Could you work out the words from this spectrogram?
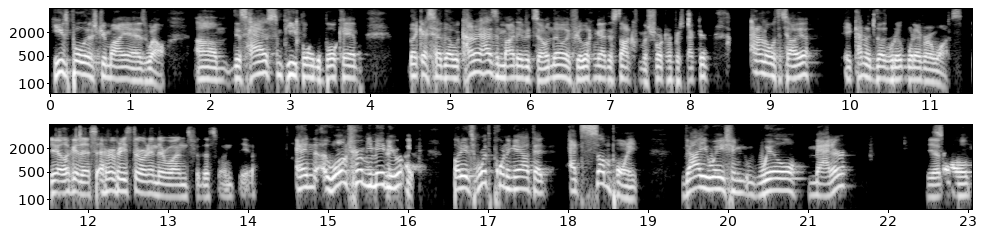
He's bullish Jumia as well. Um, this has some people in the bull camp. Like I said, though, it kind of has a mind of its own. Though, if you're looking at the stock from a short-term perspective, I don't know what to tell you. It kind of does what it, whatever it wants. Yeah, look at this. Everybody's throwing in their ones for this one too. And long term, you may be right, but it's worth pointing out that at some point, valuation will matter. Yep. So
